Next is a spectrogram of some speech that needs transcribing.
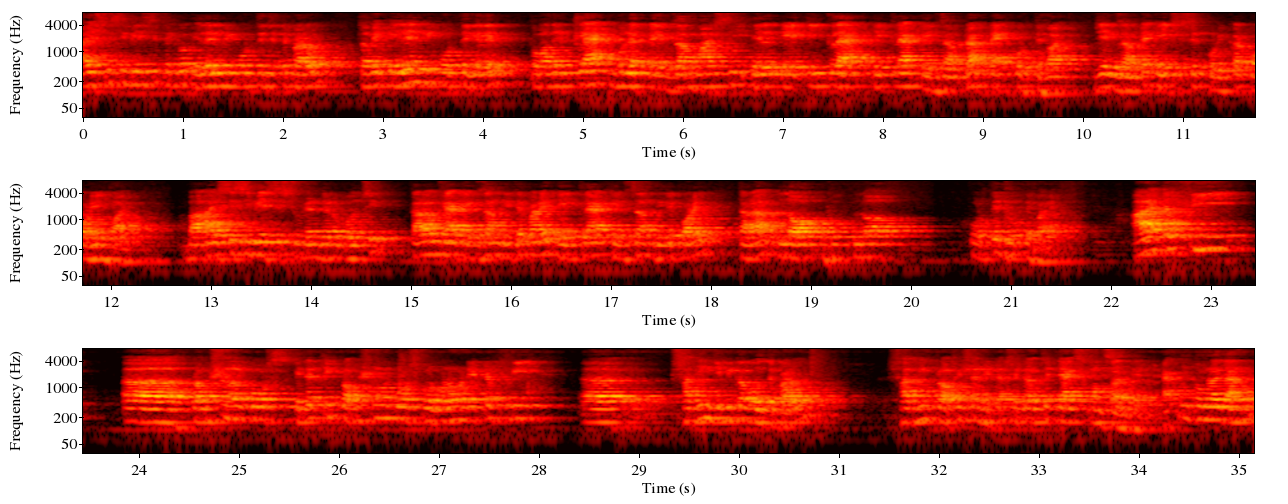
আইসিসিবিএসসি থেকেও এলএলবি পড়তে যেতে পারো। তবে এলএলবি পড়তে গেলে তোমাদের ক্ল্যাট বলে একটা exam C L A T টি ক্ল্যাট এই ক্ল্যাট এক্সামটা ক্র্যাক করতে হয়, যে এক্সামটা এইচএস এর পরীক্ষার পরেই হয়। বা আইসিসিবিএসসি স্টুডেন্টদেরও বলছি, তারাও ক্ল্যাট এক্সাম দিতে পারে, এই ক্ল্যাট এক্সাম দিলে পরে তারা ল ল পড়তে ঢুকতে পারে। আর একটা ফ্রি প্রফেশনাল কোর্স এটা ঠিক প্রফেশনাল কোর্স করব না মানে একটা ফ্রি স্বাধীন জীবিকা বলতে পারো। স্বাধীন প্রফেশন এটা, সেটা হচ্ছে ট্যাক্স কনসালটেন্ট এখন তোমরা জানো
